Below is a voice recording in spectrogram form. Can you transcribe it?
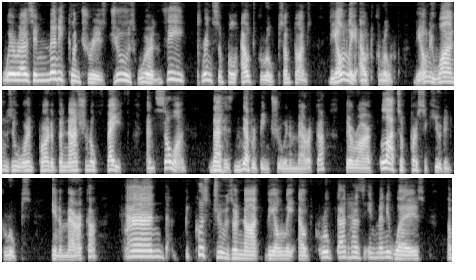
whereas in many countries Jews were the principal outgroup, sometimes the only outgroup, the only ones who weren't part of the national faith, and so on. That has never been true in America. There are lots of persecuted groups in America. And because Jews are not the only outgroup, that has in many ways uh,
